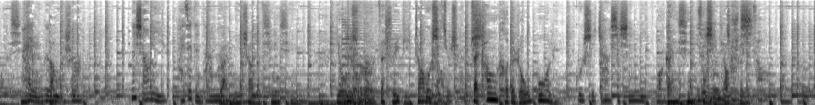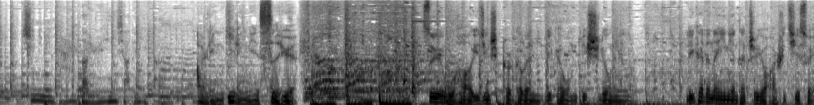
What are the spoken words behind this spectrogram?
我的心还有人会问我说，那小米还在等他吗软？泥上的青荇，油油的在水底招故事摇就是故，事在康河的柔波里，故事抄袭生命，我甘心做一条水草，生命没有答案。那余荫下的一潭。二零一零年四月，四月五号已经是 Kurt Cobain 离开我们第十六年了。离开的那一年，他只有二十七岁。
